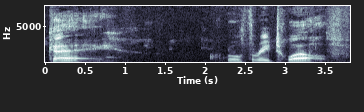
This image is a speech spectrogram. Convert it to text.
Okay. Rule 312.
